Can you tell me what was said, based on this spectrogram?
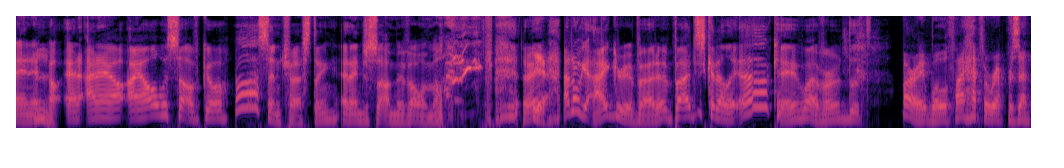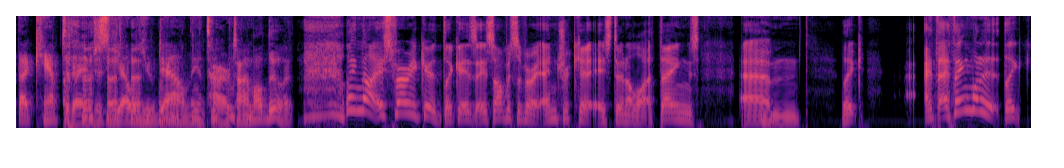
And, it, mm. and and I I always sort of go, oh, that's interesting, and then just sort of move on with my life. right? Yeah. I don't get angry about it, but I just kind of like, oh, okay, whatever. All right, well, if I have to represent that camp today and just yell you down the entire time, I'll do it. Like, no, it's very good. Like, it's it's obviously very intricate. It's doing a lot of things. Um, mm. Like, I I think one of like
